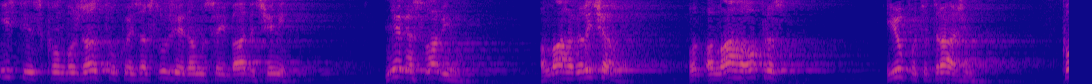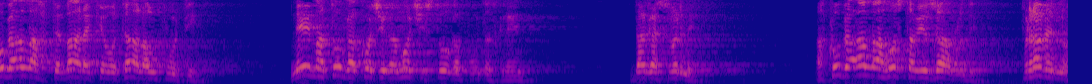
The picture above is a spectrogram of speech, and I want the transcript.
istinskom božanstvu koje zaslužuje da mu se ibade čini njega slavimo Allaha veličamo od Allaha oprost i uputu tražimo koga Allah Tebareke wa ta'ala uputi nema toga ko će ga moći s toga puta skrenuti da ga svrne a koga Allah ostavi u zabludi pravedno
